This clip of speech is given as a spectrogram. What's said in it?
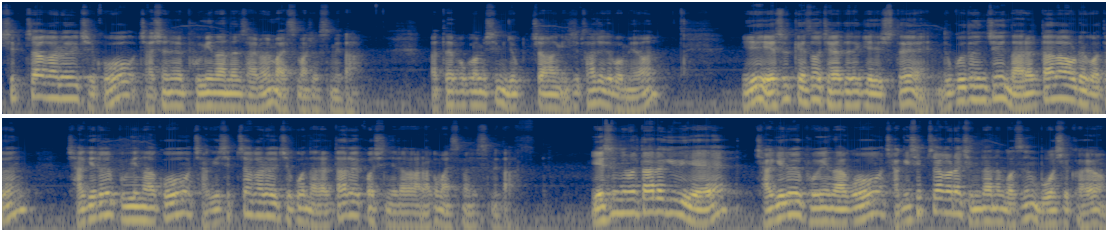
십자가를 지고 자신을 부인하는 삶을 말씀하셨습니다. 마태복음 16장 24절에 보면 이에 예수께서 제자들에게 이르시되 누구든지 나를 따라오려거든 자기를 부인하고 자기 십자가를 지고 나를 따를 것이니라 라고 말씀하셨습니다. 예수님을 따르기 위해 자기를 부인하고 자기 십자가를 진다는 것은 무엇일까요?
